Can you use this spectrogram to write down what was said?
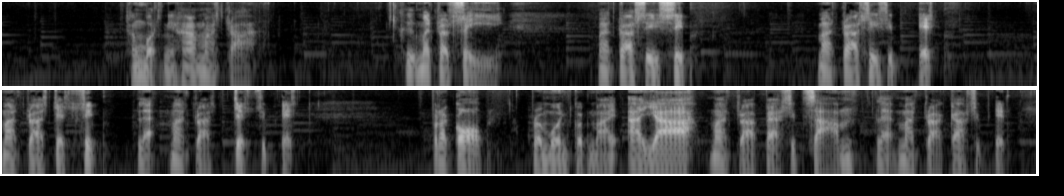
2522 ทั้งหมดใน5มาตรา คือมาตรา 4 มาตรา 40 มาตรา 41 มาตรา 70 และมาตรา 71 ประกอบประมวลกฎหมายอาญามาตรา 83 และมาตรา 91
